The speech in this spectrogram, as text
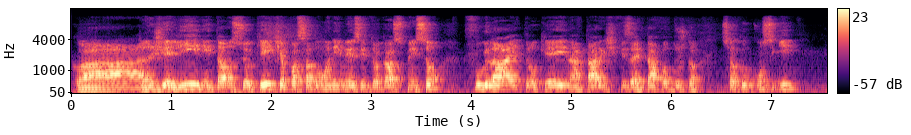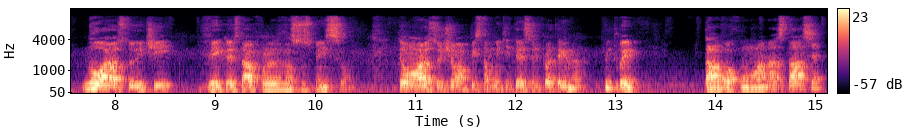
com a Angelina e tal, não sei o que, tinha passado um ano e meio sem trocar a suspensão, fui lá e troquei na Target, fiz a etapa do tal. Só que eu consegui, no Aras Tuiuti, ver que eu estava com problema na suspensão. Então o Aras Tuiuti é uma pista muito interessante para treinar. Muito bem, tava com a Anastácia,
